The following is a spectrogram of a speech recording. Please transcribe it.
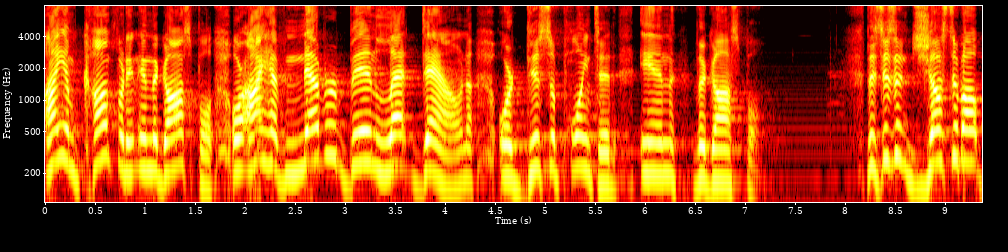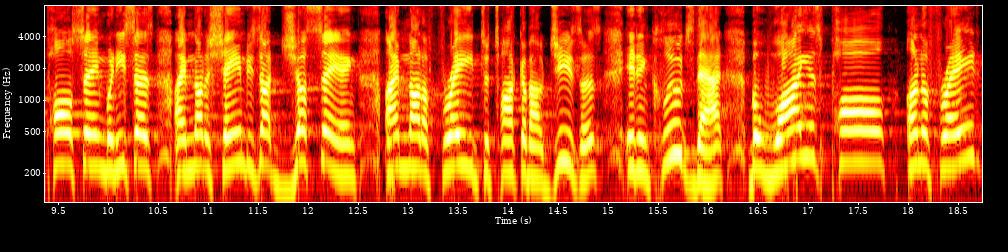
I am confident in the gospel, or I have never been let down or disappointed in the gospel. This isn't just about Paul saying when he says, I'm not ashamed, he's not just saying, I'm not afraid to talk about Jesus. It includes that. But why is Paul unafraid?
